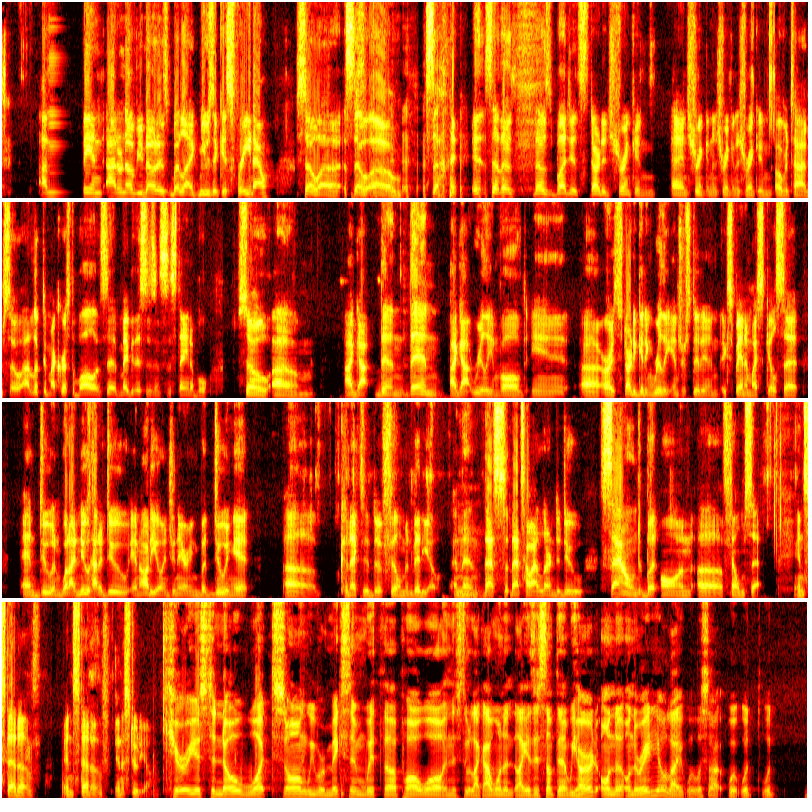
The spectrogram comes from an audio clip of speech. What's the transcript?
I mean, I don't know if you noticed, but like music is free now. So, uh, so, um, so, so those those budgets started shrinking and shrinking and shrinking and shrinking over time. So I looked at my crystal ball and said, maybe this isn't sustainable. So, um, I got then then I got really involved in, uh, or I started getting really interested in expanding my skill set and doing what I knew how to do in audio engineering, but doing it uh, connected to film and video. And then Mm. that's that's how I learned to do sound, but on a film set instead of instead of in a studio. curious to know what song we were mixing with uh, Paul Wall in the studio. Like, I want to like, is this something that we heard on the on the radio? Like, what, what's up? What what what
